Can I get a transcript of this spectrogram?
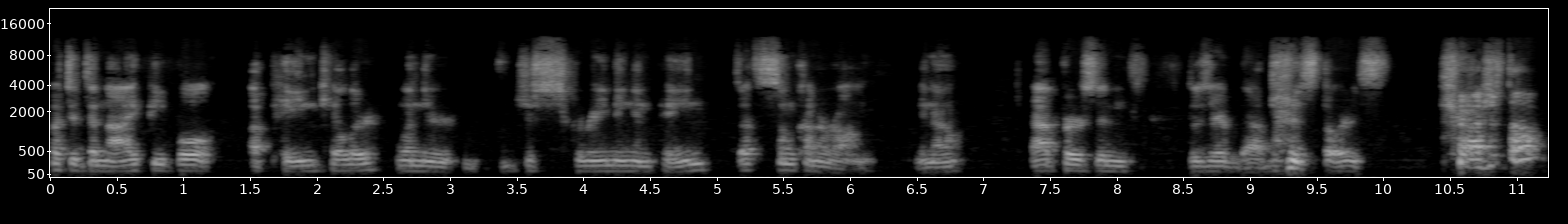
but to deny people a painkiller when they're just screaming in pain, that's some kind of wrong, you know? That person deserved that, but his story's trashed up.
